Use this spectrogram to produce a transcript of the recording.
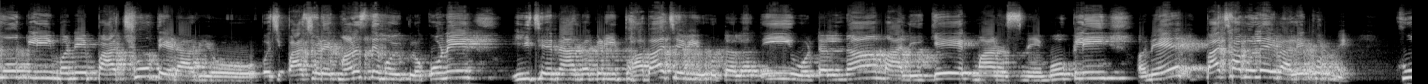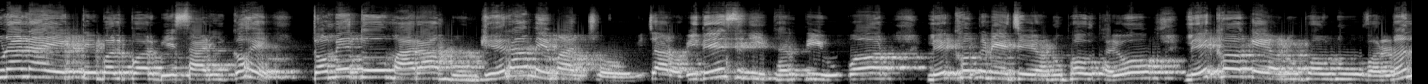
મોકલી મને પાછો તેડાવ્યો. પછી પાછળ એક માણસને મોકલો. કોને ઈ જે નાનકડી ધાબા જેવી હોટલ હતી, હોટલના માલિકે એક માણસને મોકલી અને પાછા બોલાવ્યા લેખકને. ખૂણાના એક ટેબલ પર બેસાડી કહે તમે તો મારા મોંઘેરા મહેમાન છો. વિચારો, વિદેશની ધરતી ઉપર લેખકને જે અનુભવ થયો, લેખક અનુભવનું વર્ણન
